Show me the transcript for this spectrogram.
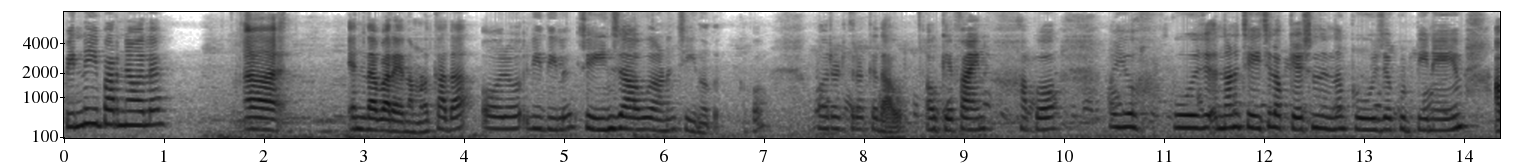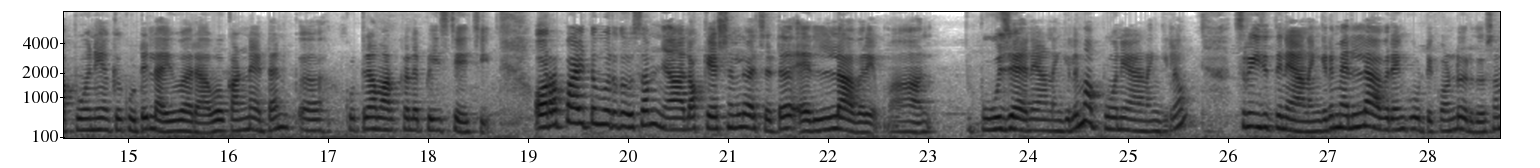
പിന്നെ ഈ പറഞ്ഞ പോലെ എന്താ പറയുക നമ്മൾ കഥ ഓരോ രീതിയിൽ ചേഞ്ച് ആവുകയാണ് ചെയ്യുന്നത്. ഓരോരുത്തരൊക്കെ ഇതാവും. ഓക്കെ ഫൈൻ അപ്പോൾ അയ്യോ പൂജ എന്താണ് ചേച്ചി ലൊക്കേഷനിൽ നിന്ന് പൂജ കുട്ടീനെയും അപ്പൂനെയും ഒക്കെ കൂട്ടി ലൈവ് വരാവോ? കണ്ണേട്ടൻ മറക്കല്ലേ പ്ലീസ് ചേച്ചി. ഉറപ്പായിട്ടും ഒരു ദിവസം ഞാൻ ലൊക്കേഷനിൽ വെച്ചിട്ട് എല്ലാവരെയും പൂജേനെ ആണെങ്കിലും അപ്പൂനെ ആണെങ്കിലും ശ്രീജിത്തിനെ ആണെങ്കിലും എല്ലാവരെയും കൂട്ടിക്കൊണ്ട് ഒരു ദിവസം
